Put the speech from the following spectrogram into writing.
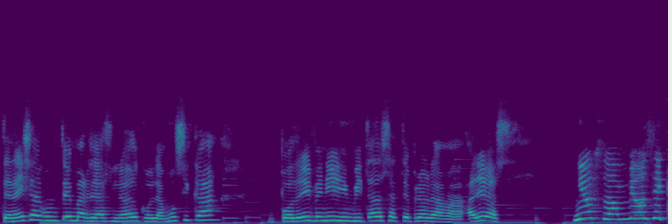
tenéis algún tema relacionado con la música, podréis venir invitados a este programa. Adiós. Music.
